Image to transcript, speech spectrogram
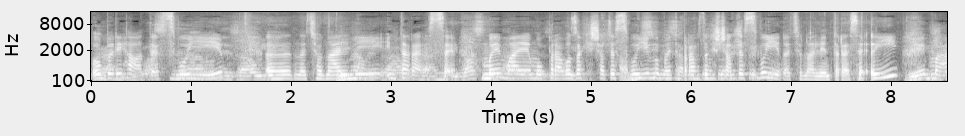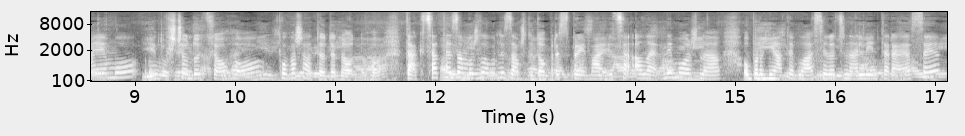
оберігати свої е, національні інтереси. Ми маємо право захищати свої, ви маєте право захищати свої національні інтереси. І маємо щодо цього поважати один одного. Так, ця теза можливо не завжди добре сприймається, але не можна обороняти власні національні інтереси,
